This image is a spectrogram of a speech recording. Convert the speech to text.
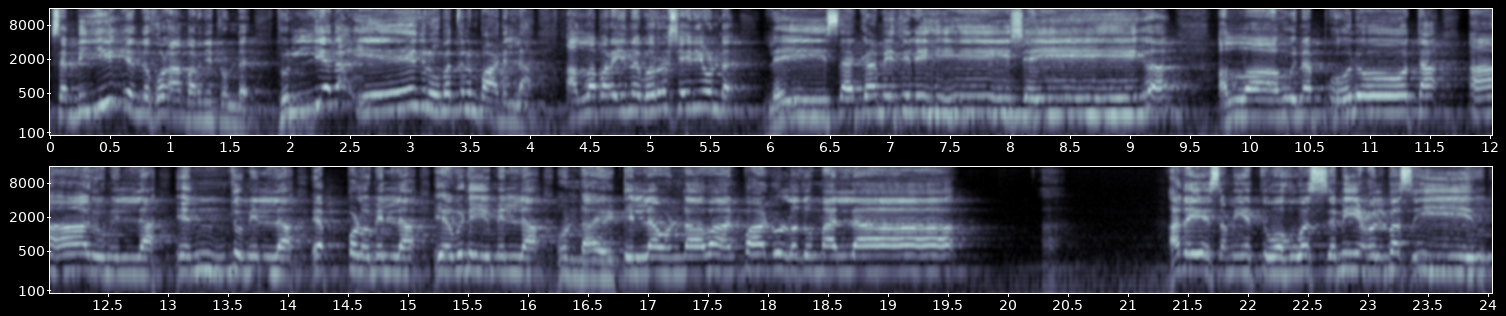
സബിയി എന്ന് ഖുർആൻ പറഞ്ഞിട്ടുണ്ട്. തുല്യത ഏത് രൂപത്തിലും പാടില്ല. അള്ള പറയുന്ന വേറൊരു ശരിയുണ്ട്. അള്ളാഹുവിനെ പോലോത്ത ആരുമില്ല എന്തുമില്ല എപ്പോഴുമില്ല എവിടെയുമില്ല ഉണ്ടായിട്ടില്ല ഉണ്ടാവാൻ പാടുള്ളതുമല്ല. അതേ സമയത്ത് ബസീർ.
